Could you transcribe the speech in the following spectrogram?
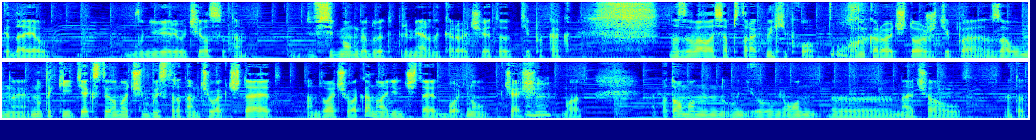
когда я в универе учился, там, в седьмом году это примерно, короче, это, типа, как называлась абстрактный хип-хоп. Ну, короче, тоже, типа, заумные. Ну, такие тексты он очень быстро там чувак читает. Там два чувака, но один читает боль, ну, чаще. Mm-hmm. Вот. А потом он, он э, начал этот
